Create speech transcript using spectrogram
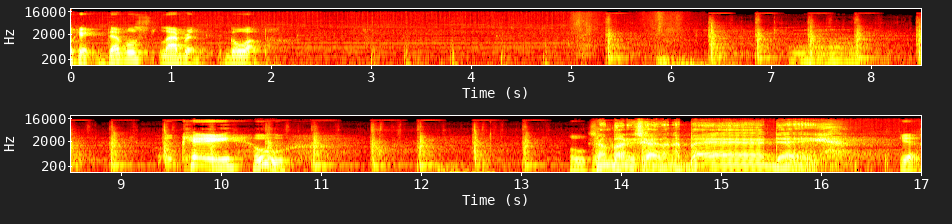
Okay, Devil's Labyrinth. Go up. Okay. Ooh. Ooh. Somebody's having a bad day. Yes.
